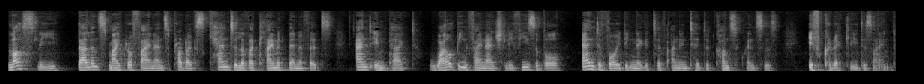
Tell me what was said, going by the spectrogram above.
Lastly, balanced microfinance products can deliver climate benefits and impact while being financially feasible and avoiding negative unintended consequences if correctly designed.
